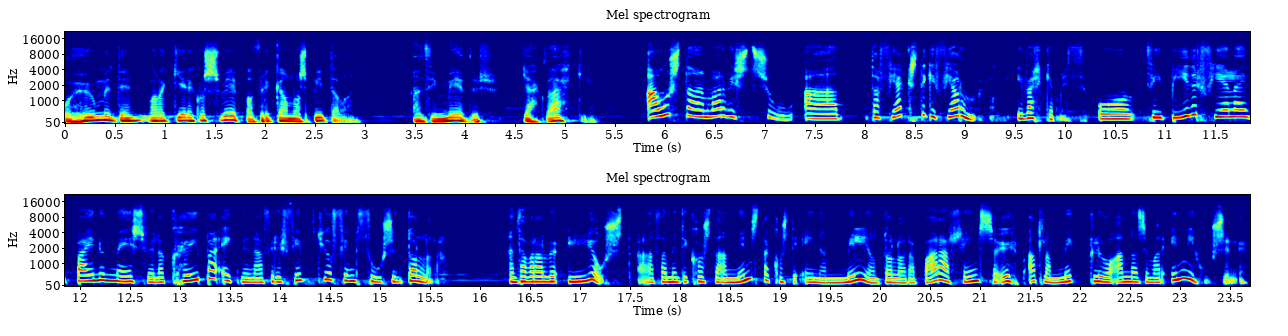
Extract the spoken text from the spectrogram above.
Og hugmyndin var að gera eitthvað svipað fyrir gamla spítalan. En því miður gekk það ekki. Ástæðan var vist svo að það fjækst ekki fjármagn í verkefnið og því býður félagið bænum meisvel að kaupa eignina fyrir 55.000 dollara. En það var alveg ljóst að það myndi kosta að minnstakosti eina miljón dollara bara að reynsa upp alla miklu og annað sem var inn í húsinu.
